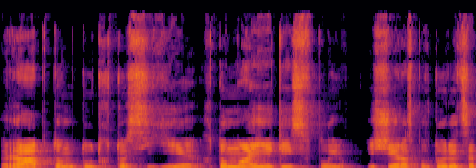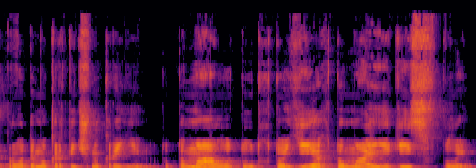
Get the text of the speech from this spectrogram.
Раптом тут хтось є, хто має якийсь вплив. І ще раз повторюю, це про демократичну країну. Тобто, мало тут хто є, хто має якийсь вплив.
